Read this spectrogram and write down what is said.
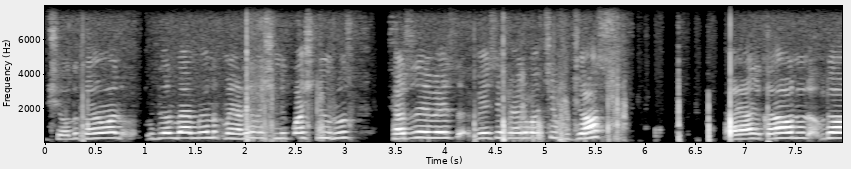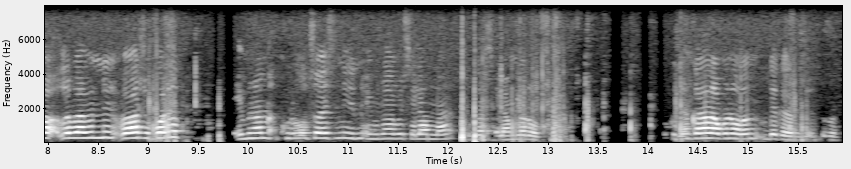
bir şey oldu. Kanalıma videoları beğenmeyi unutmayın arkadaşlar. Ve şimdi başlıyoruz. Şarjı vs vs Fenerbahçe yapacağız. Yani kanalda beğenmeyi var. Bu arada Emirhan Kural sayesinde yedim. Emirhan abi selamlar. Buradan selamlar olsun. Kanala abone olun. Bir dakika arkadaşlar durun.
